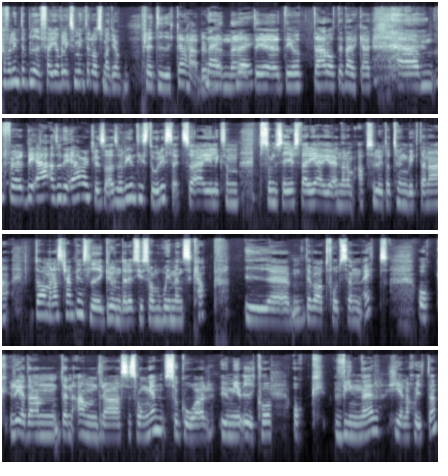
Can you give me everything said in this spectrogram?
jag vill inte bli för, jag vill liksom inte låta som att jag predikar här nu, Nej, men eh, nej. det, det är åt- däråt det verkar. Ehm, för det är, alltså det är verkligen så, alltså rent historiskt sett så är ju liksom, som du säger, Sverige är ju en av de absoluta tungviktarna. Damernas Champions League grundades ju som Women's Cup i, eh, det var 2001. Och redan den andra säsongen så går Umeå IK och vinner hela skiten.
